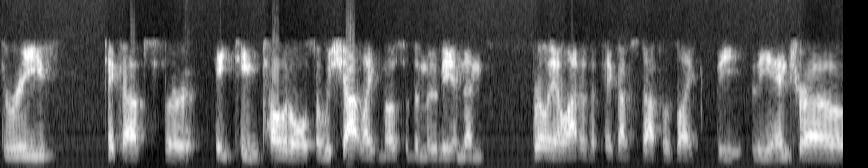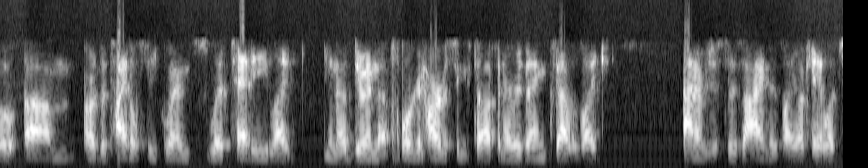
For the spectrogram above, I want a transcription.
three pickups for 18 total. So we shot like most of the movie, and then really a lot of the pickup stuff was like the the intro um, or the title sequence with Teddy, like you know, doing the organ harvesting stuff and everything. 'cause that was like kind of just designed as like, okay, let's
